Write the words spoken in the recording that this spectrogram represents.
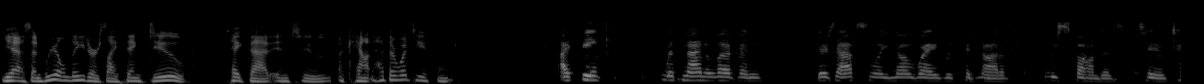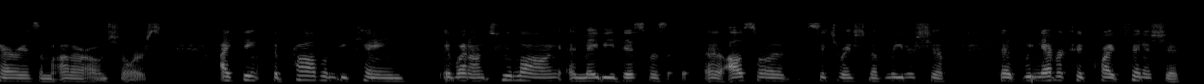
Yes, and real leaders, I think, do take that into account. Heather, what do you think? I think with 9 11, there's absolutely no way we could not have responded to terrorism on our own shores. I think the problem became it went on too long, and maybe this was uh, also a situation of leadership that we never could quite finish it.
